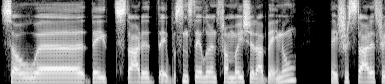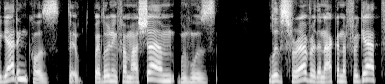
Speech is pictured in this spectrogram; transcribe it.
So uh, they started, they since they learned from Moshe Rabbeinu, they started forgetting because by learning from Hashem, who lives forever, they're not going to forget.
